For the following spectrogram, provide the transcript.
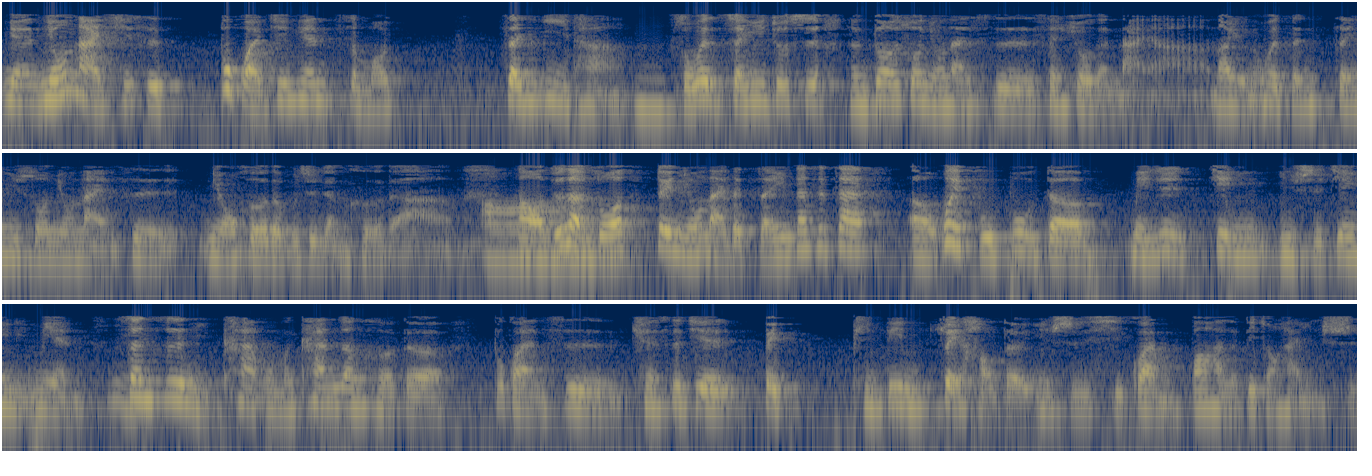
牛牛奶其实不管今天怎么争议它，嗯所谓的争议就是很多人说牛奶是生锈的奶啊，那有人会争争议说牛奶是牛喝的不是人喝的啊，哦。就是很多对牛奶的争议，但是在呃卫福部的每日建议饮食建议里面，嗯甚至你看我们看任何的，不管是全世界被评定最好的饮食习惯，包含了地中海饮食，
